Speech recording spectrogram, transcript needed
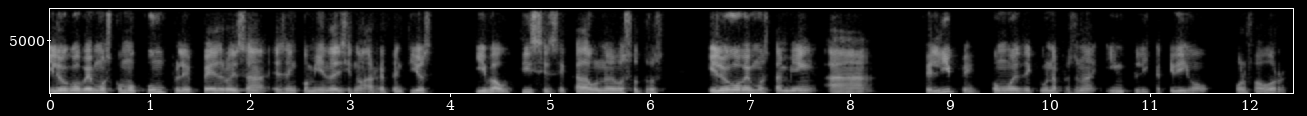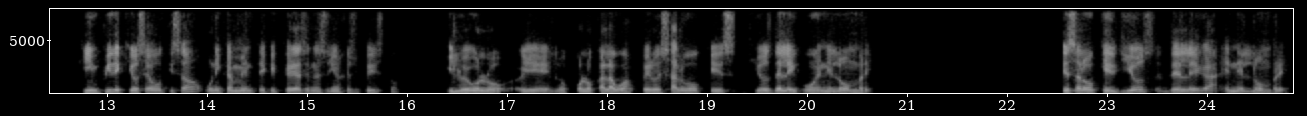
Y luego vemos cómo cumple Pedro esa, esa encomienda diciendo, arrepentíos y bautícese cada uno de vosotros. Y luego vemos también a Felipe, cómo es de que una persona implica que digo, por favor, ¿qué impide que yo sea bautizado? Únicamente que creas en el Señor Jesucristo y luego lo, eh, lo coloca al agua, pero es algo que es, Dios delegó en el hombre. Es algo que Dios delega en el hombre,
